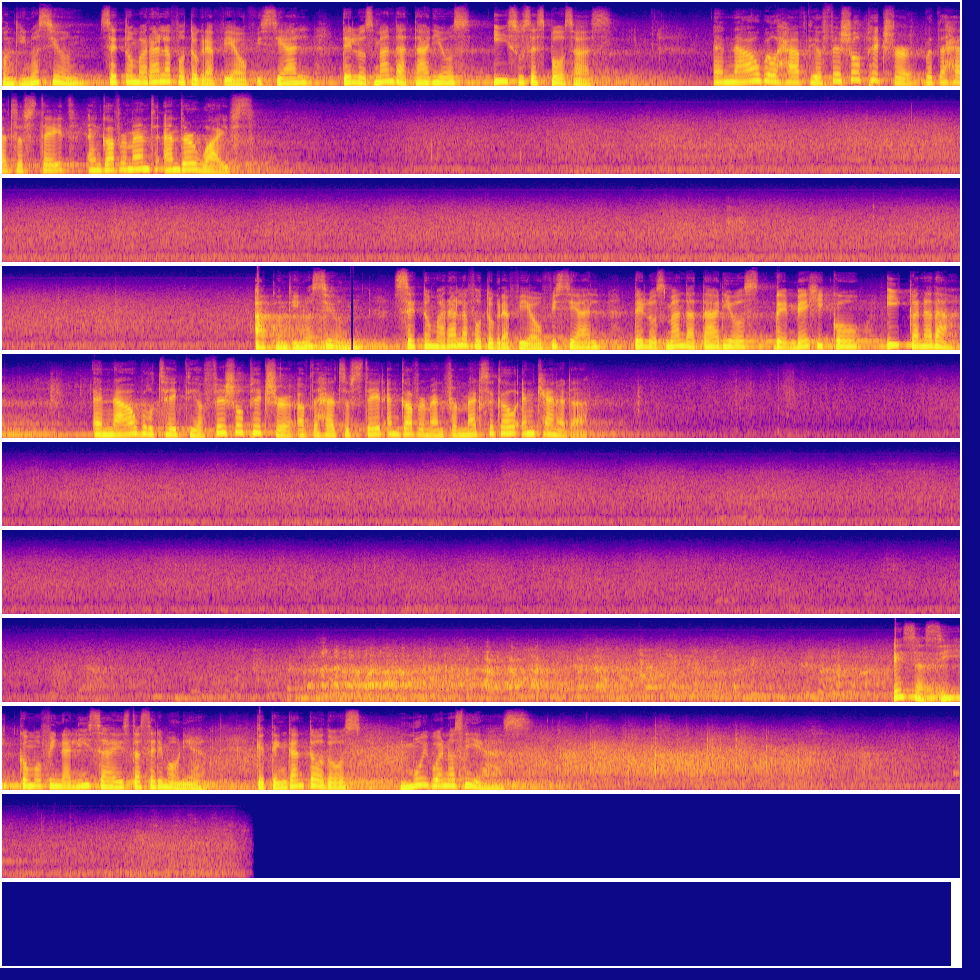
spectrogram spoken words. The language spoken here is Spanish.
Continuación, se tomará la fotografía oficial de los mandatarios y sus esposas. And now we'll have the official picture with the heads of state and government and their wives. A continuación, se tomará la fotografía oficial de los mandatarios de México y Canadá. And now we'll take the official picture of the heads of state and government from Mexico and Canada. Es así como finaliza esta ceremonia. Que tengan todos muy buenos días.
